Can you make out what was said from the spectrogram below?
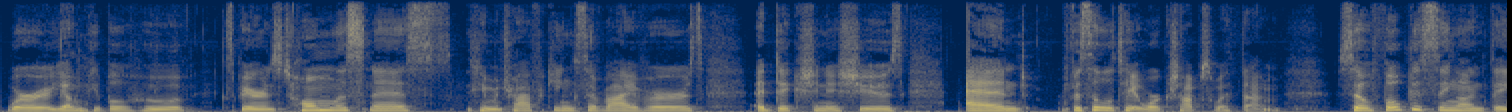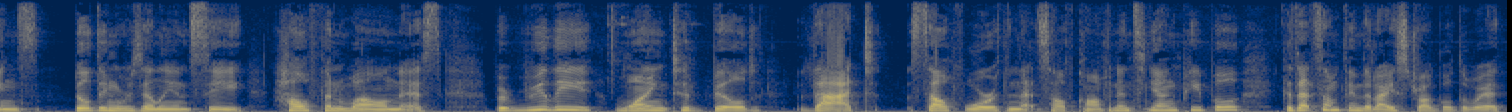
where young people who have experienced homelessness, human trafficking survivors, addiction issues, and facilitate workshops with them. So focusing on things, building resiliency, health and wellness, but really wanting to build that self worth and that self confidence in young people, because that's something that I struggled with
